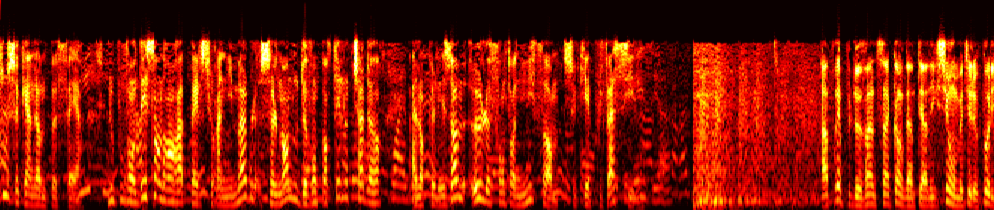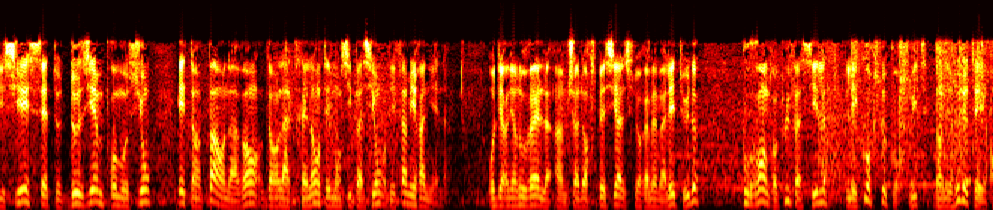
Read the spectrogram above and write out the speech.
tout ce qu'un homme peut faire. Nous pouvons descendre en rappel sur un immeuble, seulement nous devons porter le tchador. Alors que les hommes, eux, le font en uniforme, ce qui est plus facile. Après plus de 25 ans d'interdiction au métier de policier, cette deuxième promotion est un pas en avant dans la très lente émancipation des femmes iraniennes. Aux dernières nouvelles, un tchador spécial serait même à l'étude pour rendre plus facile les courses-poursuites dans les rues de Téhéran.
